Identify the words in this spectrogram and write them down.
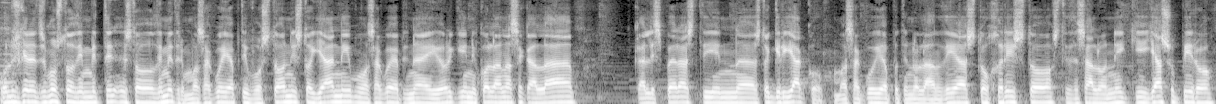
Πολλού χαιρετισμού στο Δημήτρη, στο Δημήτρη που μας ακούει από τη Βοστόνη, στο Γιάννη που μας ακούει από τη Νέα Υόρκη. Νικόλα, να είσαι καλά. Καλησπέρα στην, ε, στον Κυριάκο που μας ακούει από την Ολλανδία, στο Χρήστο, στη Θεσσαλονίκη. Γεια σου, Πύρο.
